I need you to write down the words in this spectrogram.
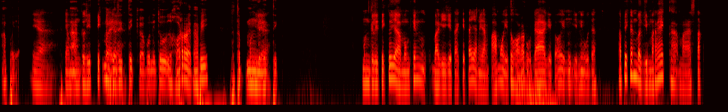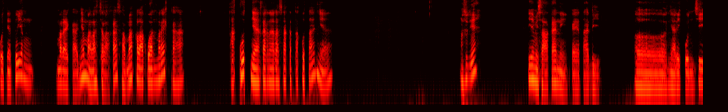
apa ya ya yang Ah, menggelitik lah ya. menggelitik walaupun itu horor ya tapi tetap menggelitik menggelitik tuh ya mungkin bagi kita kita yang yang paham oh itu horor udah gitu. Oh itu Hmm. gini udah. Tapi kan bagi mereka mas takutnya tuh yang merekanya malah celaka sama kelakuan mereka. Takutnya karena rasa ketakutannya. Maksudnya? Iya misalkan nih kayak tadi eh nyari kunci.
